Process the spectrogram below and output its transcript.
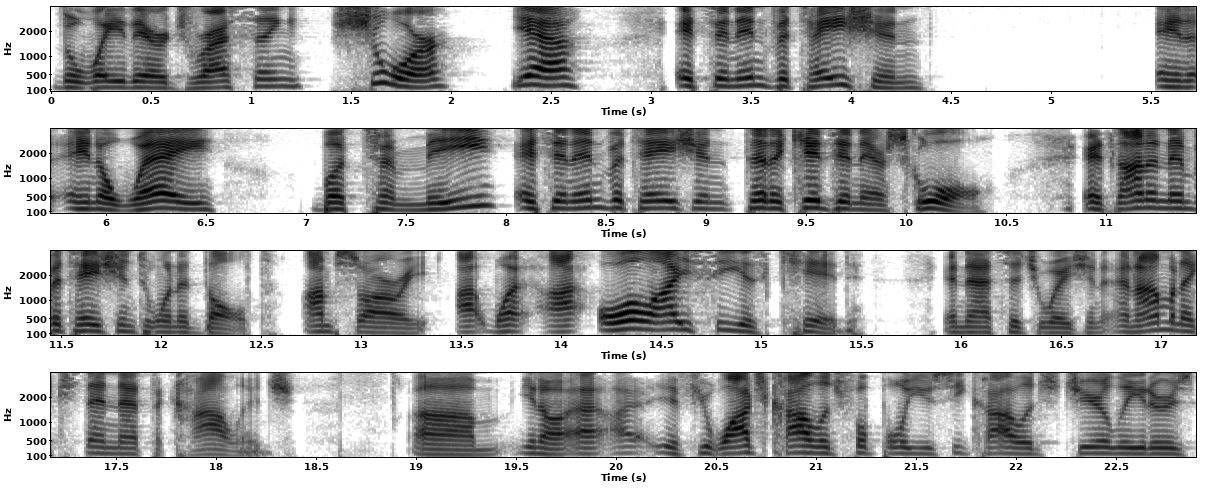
the way they're dressing? Sure, yeah, it's an invitation in in a way, but to me, it's an invitation to the kids in their school. It's not an invitation to an adult. I'm sorry. I, what I, all I see is kid in that situation, and I'm going to extend that to college. Um, you know, I, if you watch college football, you see college cheerleaders.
